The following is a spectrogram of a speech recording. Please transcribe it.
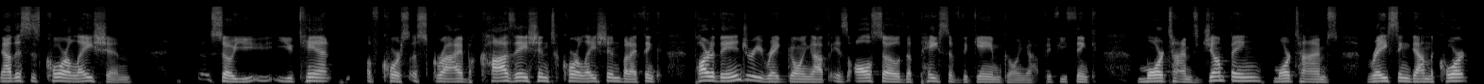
now this is correlation. So you you can't, of course, ascribe causation to correlation, but I think part of the injury rate going up is also the pace of the game going up. If you think more times jumping, more times racing down the court,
